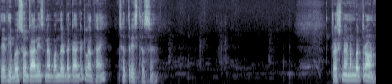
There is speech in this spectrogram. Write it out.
તેથી બસો ચાલીસના પંદર ટકા કેટલા થાય? છત્રીસ થશે. પ્રશ્ન નંબર ત્રણ.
